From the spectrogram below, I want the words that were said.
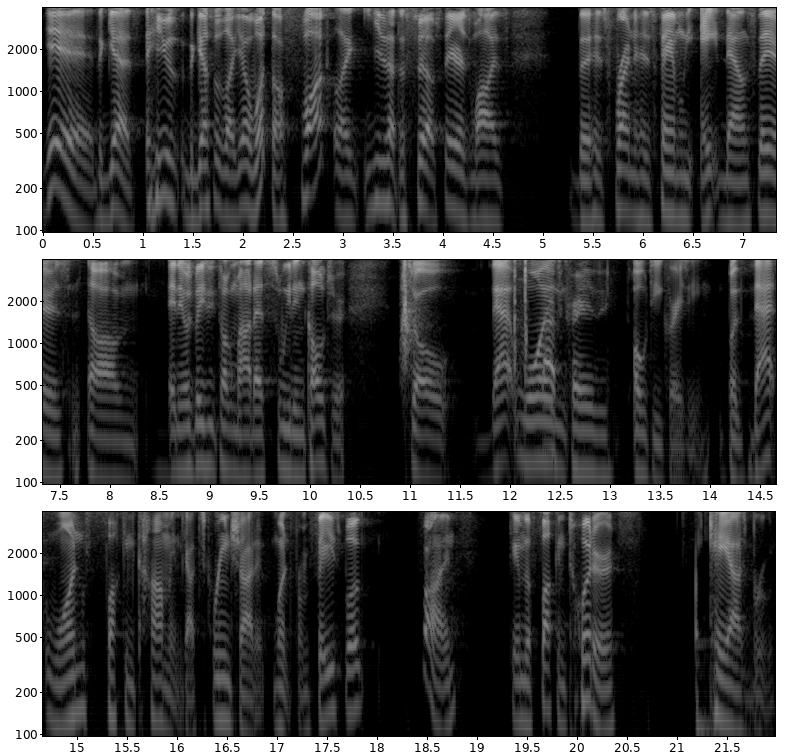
Yeah, the guest. He was the guest was like, "Yo, what the fuck?" Like he just had to sit upstairs while his the his friend and his family ate downstairs. Um, and it was basically talking about how that's Sweden culture. So that one That's crazy. OT crazy. But that one fucking comment got screenshotted, went from Facebook, fine, came to fucking Twitter, chaos brewed.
